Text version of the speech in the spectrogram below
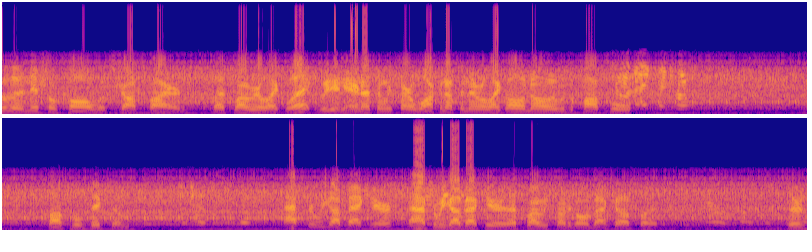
so the initial call was shots fired. So that's why we were like, what? We didn't hear nothing. We started walking up, and they were like, oh no, it was a possible, possible victim. After we got back here? After we got back here, that's why we started going back up. But there's,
